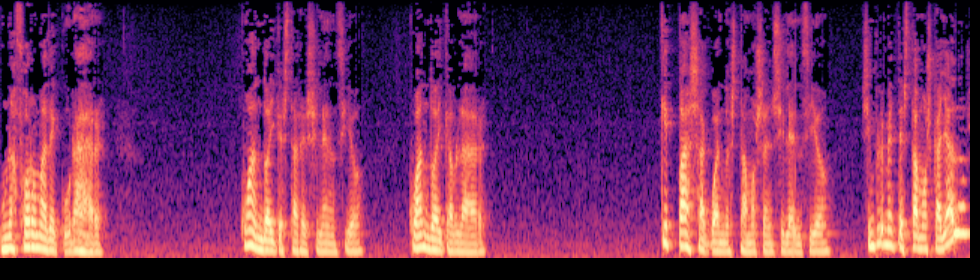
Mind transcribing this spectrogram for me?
una forma de curar. ¿Cuándo hay que estar en silencio? ¿Cuándo hay que hablar? ¿Qué pasa cuando estamos en silencio? ¿Simplemente estamos callados?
